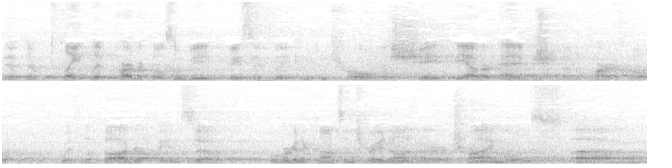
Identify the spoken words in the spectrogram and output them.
they're, they're platelet particles, and we basically can control the shape, the outer edge of the particle with lithography. And so what we're going to concentrate on are triangles, um,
